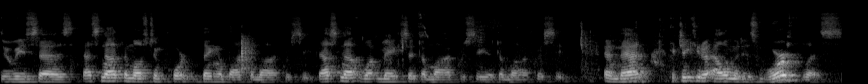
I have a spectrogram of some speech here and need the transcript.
Dewey says that's not the most important thing about democracy. That's not what makes a democracy a democracy. And that particular element is worthless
